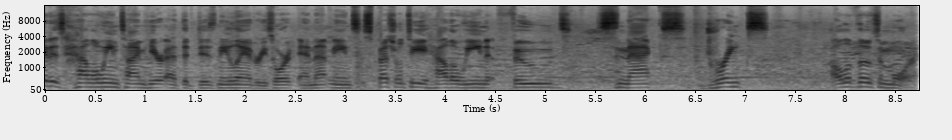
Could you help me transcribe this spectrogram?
It is Halloween time here at the Disneyland Resort, and that means specialty Halloween foods, snacks, drinks, all of those and more.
